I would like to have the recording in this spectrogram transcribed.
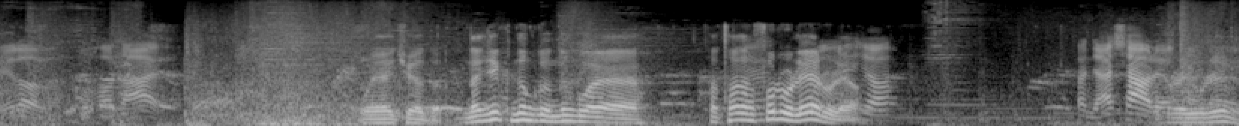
没了吧，不好打呀。我也觉得。那你能过能过来？他他他辅助来住了，咱家下不了这。边有人吗。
